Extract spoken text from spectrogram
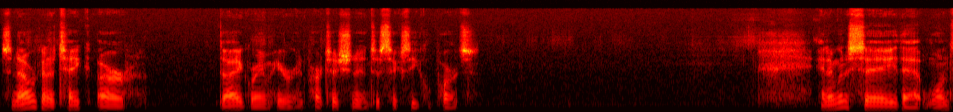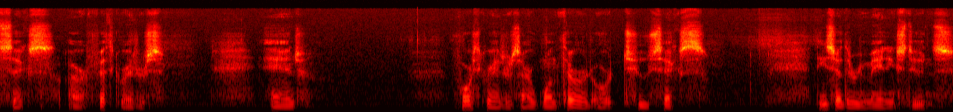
So now we're going to take our diagram here and partition it into six equal parts. And I'm going to say that 1 6 are fifth graders and fourth graders are one third or 2 sixths. These are the remaining students.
